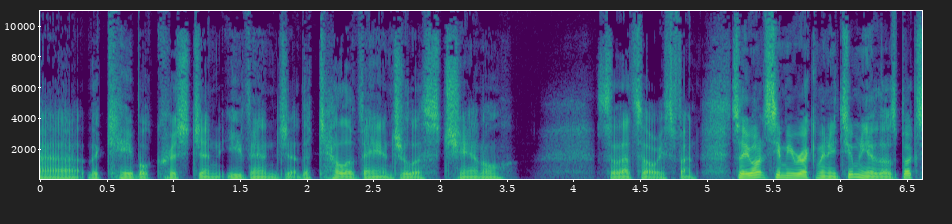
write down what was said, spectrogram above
uh, the cable Christian evangel the televangelist channel. So that's always fun. So you won't see me recommending too many of those books,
